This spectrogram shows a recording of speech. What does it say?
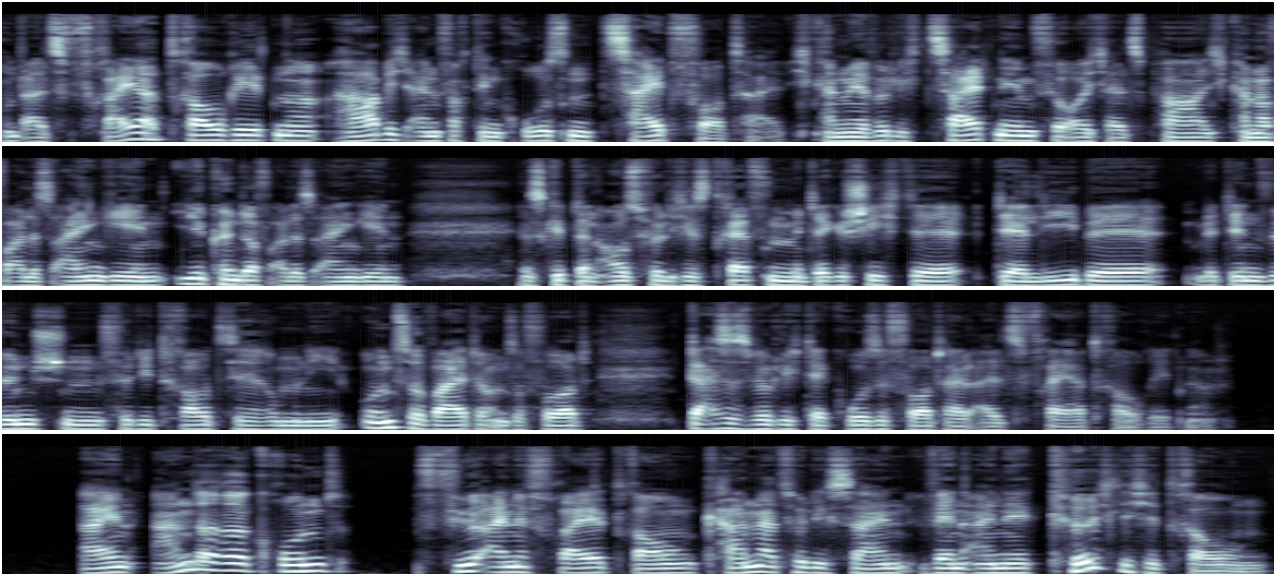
Und als freier Trauredner habe ich einfach den großen Zeitvorteil. Ich kann mir wirklich Zeit nehmen für euch als Paar. Ich kann auf alles eingehen. Ihr könnt auf alles eingehen. Es gibt ein ausführliches Treffen mit der Geschichte der Liebe, mit den Wünschen für die Trauzeremonie und so weiter und so fort. Das ist wirklich der große Vorteil als freier Trauredner. Ein anderer Grund für eine freie Trauung kann natürlich sein, wenn eine kirchliche Trauung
